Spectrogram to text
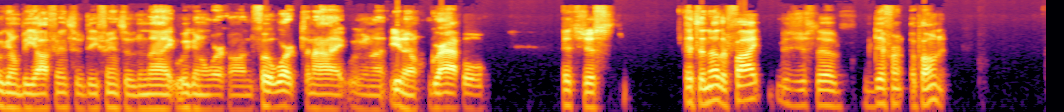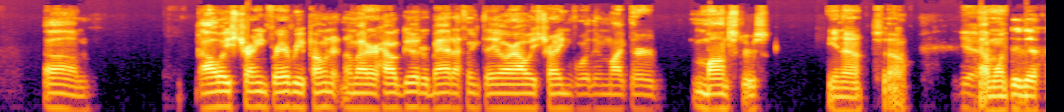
We're going to be offensive, defensive tonight. We're going to work on footwork tonight. We're going to, you know, grapple. It's just, it's another fight. It's just a different opponent. Um, I always train for every opponent, no matter how good or bad I think they are. I always train for them like they're monsters, you know. So Yeah. I'm gonna do the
